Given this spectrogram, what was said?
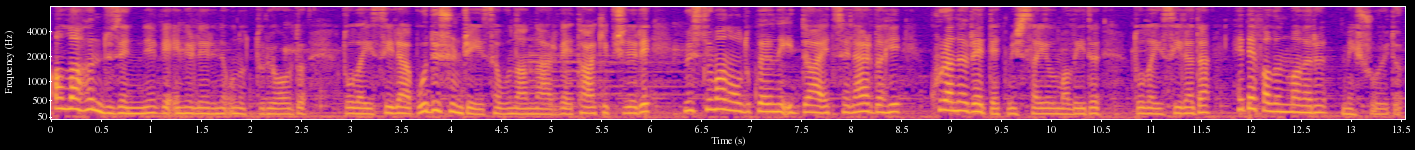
Allah'ın düzenini ve emirlerini unutturuyordu. Dolayısıyla bu düşünceyi savunanlar ve takipçileri Müslüman olduklarını iddia etseler dahi Kur'an'ı reddetmiş sayılmalıydı. Dolayısıyla da hedef alınmaları meşruydu.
